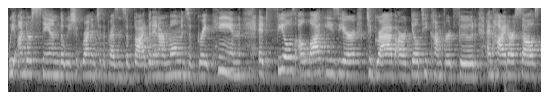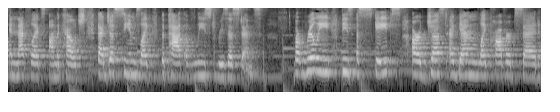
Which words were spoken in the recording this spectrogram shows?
we understand that we should run into the presence of God, but in our moments of great pain, it feels a lot easier to grab our guilty comfort food and hide ourselves in Netflix on the couch. That just seems like the path of least resistance. But really, these escapes are just, again, like Proverbs said,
